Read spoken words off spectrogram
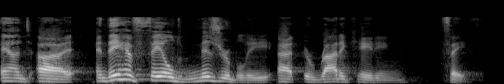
and uh, and they have failed miserably at eradicating faith.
